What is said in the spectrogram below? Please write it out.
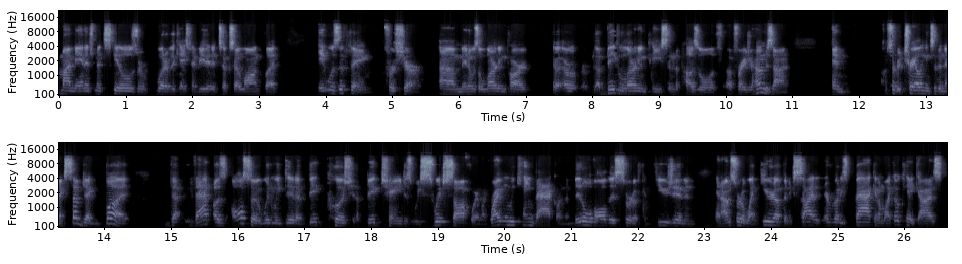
my management skills or whatever the case may be that it took so long but it was a thing for sure. Um, and it was a learning part or a big learning piece in the puzzle of, of Frazier home design. And i'm sort of trailing into the next subject but that that was also when we did a big push and a big change as we switched software. Like right when we came back or in the middle of all this sort of confusion and and i'm sort of like geared up and excited and everybody's back. And i'm like okay guys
